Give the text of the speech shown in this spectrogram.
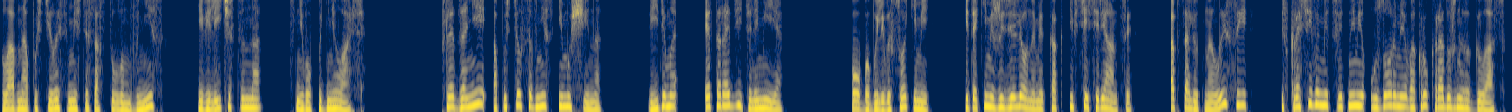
плавно опустилась вместе со стулом вниз и величественно с него поднялась. Вслед за ней опустился вниз и мужчина. Видимо, это родители Мия. Оба были высокими и такими же зелеными, как и все сирианцы, абсолютно лысые и с красивыми цветными узорами вокруг радужных глаз.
